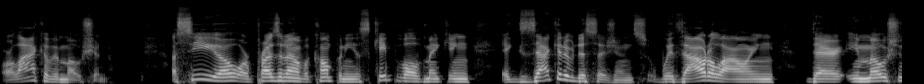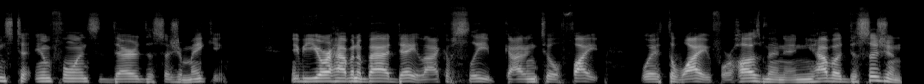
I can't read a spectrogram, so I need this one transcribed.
or lack of emotion? A CEO or president of a company is capable of making executive decisions without allowing their emotions to influence their decision making. Maybe you're having a bad day, lack of sleep, got into a fight, with the wife or husband and you have a decision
